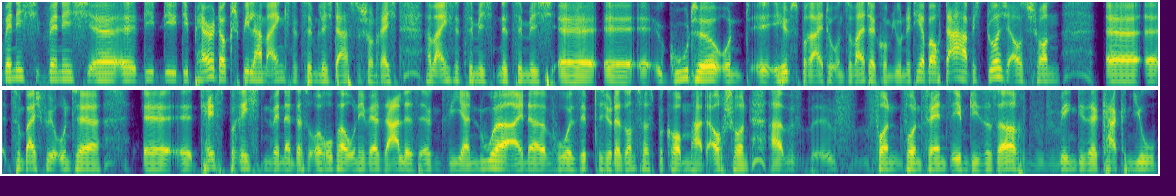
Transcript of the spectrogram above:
wenn ich wenn ich äh, äh, die die die Paradox Spiele haben eigentlich eine ziemlich, da hast du schon recht, haben eigentlich eine ziemlich eine ziemlich äh, äh, gute und äh, hilfsbereite und so weiter Community, aber auch da habe ich durchaus schon äh, äh, zum Beispiel unter äh, äh, Testberichten, wenn dann das Europa Universalis irgendwie ja nur eine hohe 70 oder sonst was bekommen hat, auch schon äh, von von Fans eben dieses ach wegen dieser Kack Noob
